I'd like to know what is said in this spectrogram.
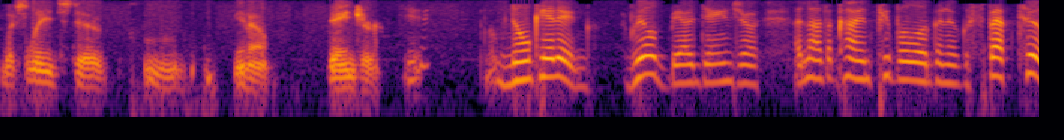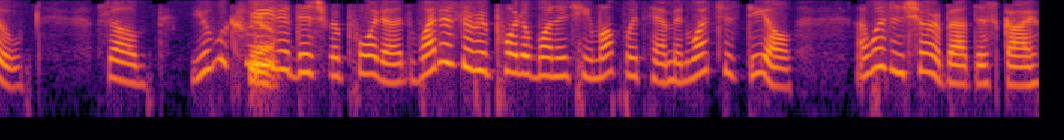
which leads to, mm, you know, danger. No kidding. Real bear danger, and not the kind people are going to expect too. So you were created this reporter. Why does the reporter want to team up with him, and what's his deal? I wasn't sure about this guy.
